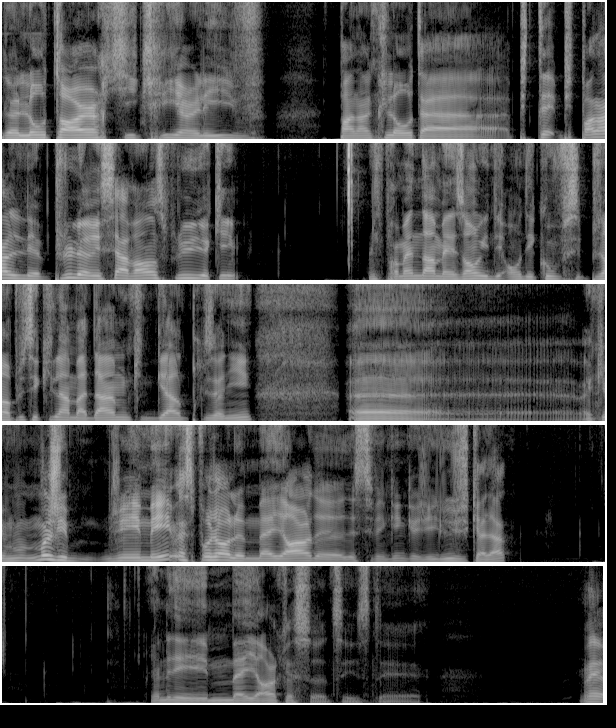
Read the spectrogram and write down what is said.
de l'auteur qui écrit un livre pendant que l'autre a. Puis, puis pendant plus le récit avance, plus ok. Il se promène dans la maison, on découvre de plus en plus c'est qui la madame qui le garde prisonnier. Euh, moi j'ai aimé, mais c'est pas genre le meilleur de, Stephen King que j'ai lu jusqu'à date. Il y en a des meilleurs que ça, tu sais. Mais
